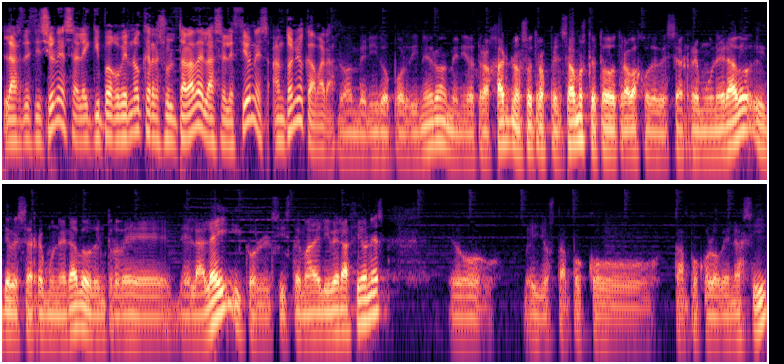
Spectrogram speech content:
las decisiones al equipo de gobierno que resultará de las elecciones. Antonio Cámara. No han venido por dinero, han venido a trabajar. Nosotros pensamos que todo trabajo debe ser remunerado y debe ser remunerado dentro de, la ley y con el sistema de liberaciones. Pero ellos tampoco, tampoco lo ven así.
